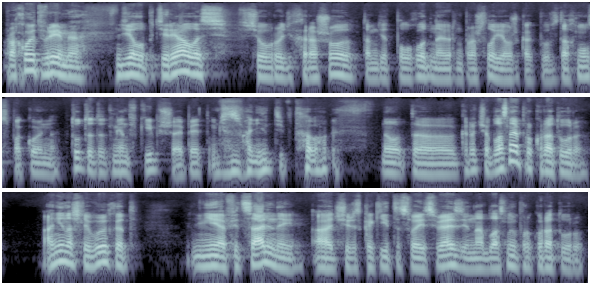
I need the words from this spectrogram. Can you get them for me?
Проходит время, дело потерялось, все вроде хорошо, там где-то полгода, наверное, прошло, я уже как бы вздохнул спокойно. Тут этот мент в кипише опять мне звонит, типа того. Ну, вот, э, короче, областная прокуратура, они нашли выход не официальный, а через какие-то свои связи на областную прокуратуру,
